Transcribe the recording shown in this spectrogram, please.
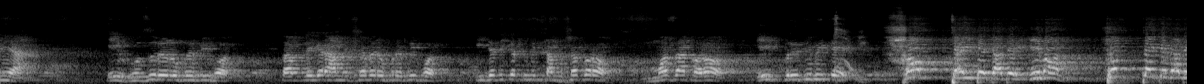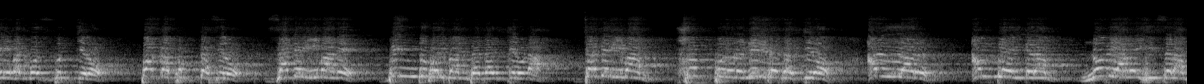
মিয়া, এই হুজুরের উপরে বিপদ, তাবলিগের আমির সাহেবের উপরে বিপদ এটা তুমি তামসা করো, মজা করো, এই পৃথিবীতে সব চাইতে যাদের ইমান সব চাইতে যাদের ইমান মজবুত ছিল পাকা পুক্তা ছিল, যাদের ইমানে বিন্দু পরিমাণ ভেজাল ছিল না, যাদের ইমান সম্পূর্ণ নির্ভেজাল ছিল, আল্লাহর আম্বিয়াই কেরাম, নবী আলাইহিস সালাম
